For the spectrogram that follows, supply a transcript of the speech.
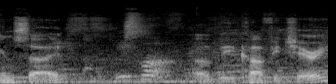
inside of the coffee cherry.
